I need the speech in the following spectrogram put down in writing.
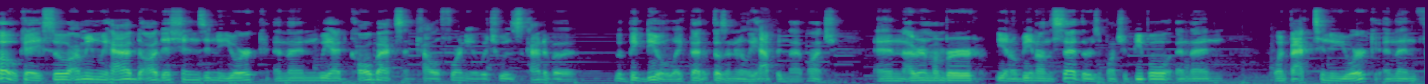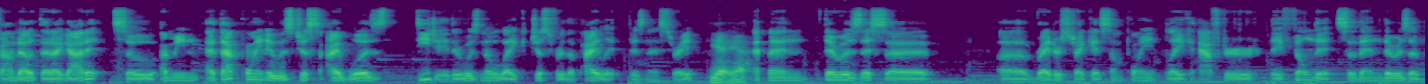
Oh, okay. So I mean, we had auditions in New York, and then we had callbacks in California, which was kind of a, a big deal. Like that doesn't really happen that much. And I remember, you know, being on the set. There was a bunch of people, and then went back to New York, and then found out that I got it. So I mean, at that point, it was just I was DJ. There was no like just for the pilot business, right? Yeah, yeah. And then there was this uh, uh, writer strike at some point, like after they filmed it. So then there was a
